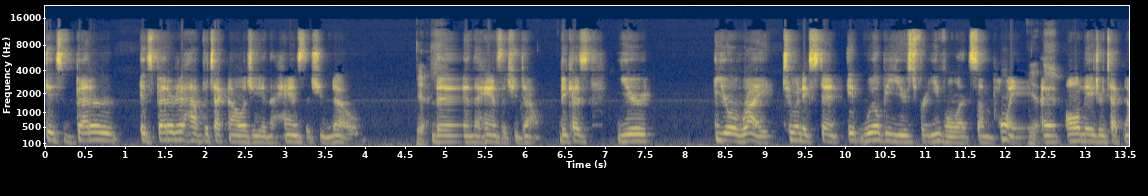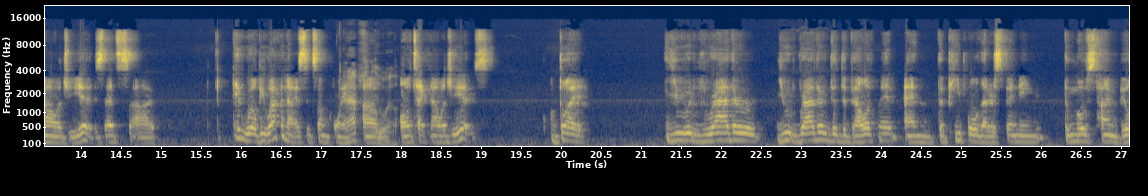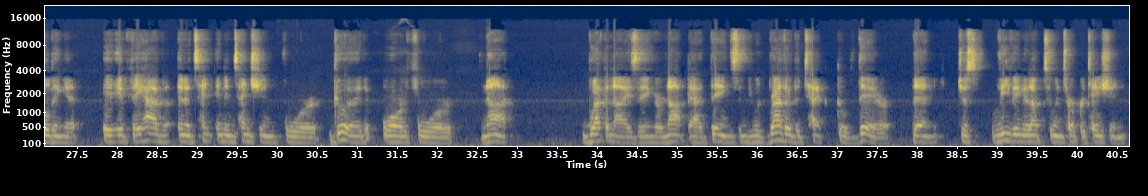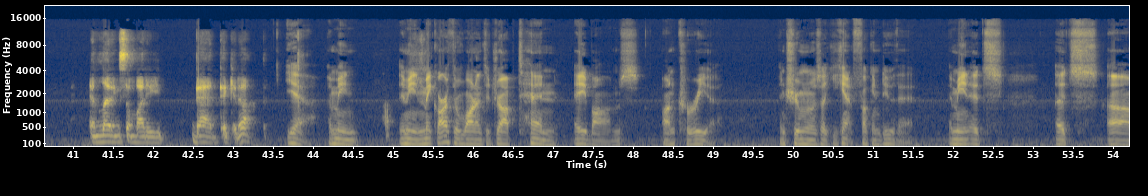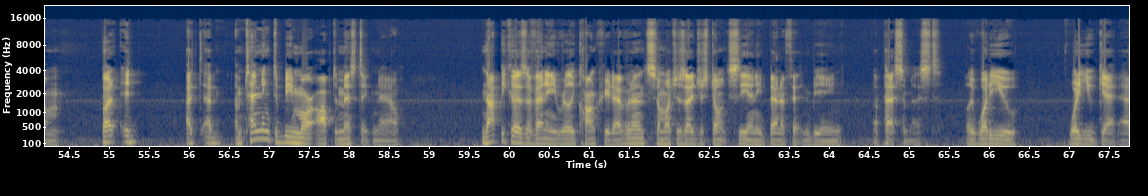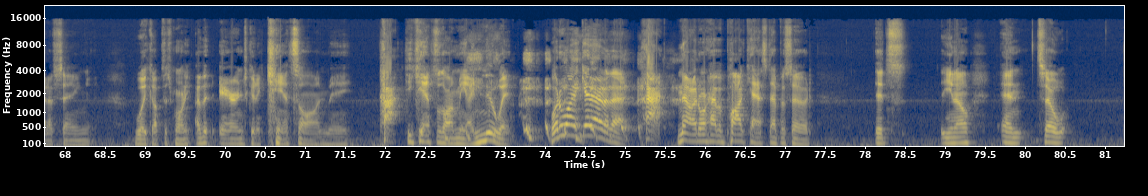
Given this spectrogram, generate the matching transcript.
it's better it's better to have the technology in the hands that you know yes, than in the hands that you don't because you're you're right to an extent it will be used for evil at some point Yes. and all major technology is that's uh, it will be weaponized at some point Um, absolutely will. all technology is but you would rather you would rather the development and the people that are spending the most time building it if they have an, atten- an intention for good or for not weaponizing or not bad things and you would rather the tech go there than just leaving it up to interpretation and letting somebody bad pick it up yeah. I mean, I mean, MacArthur wanted to drop ten A bombs on Korea, and Truman was like, "You can't fucking do that." I mean, it's it's um, but it, I, I'm, I'm tending to be more optimistic now. Not because of any really concrete evidence, so much as I just don't see any benefit in being a pessimist. Like, what do you, what do you get out of saying, "Wake up this morning"? I bet Aaron's gonna cancel on me. Ha! He canceled on me. I knew it. What do I get out of that? Ha! Now I don't have a podcast episode. It's you know, and so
